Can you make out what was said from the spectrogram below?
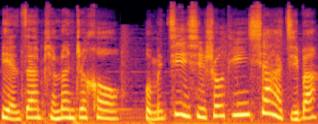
点赞评论之后，我们继续收听下集吧。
